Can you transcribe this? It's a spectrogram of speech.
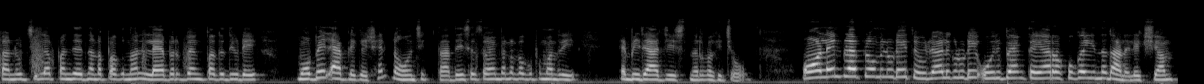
കണ്ണൂർ ജില്ലാ പഞ്ചായത്ത് നടപ്പാക്കുന്ന ലേബർ ബാങ്ക് പദ്ധതിയുടെ മൊബൈൽ ആപ്ലിക്കേഷൻ ലോഞ്ച് തദ്ദേശ സ്വയംഭരണ വകുപ്പ് മന്ത്രി എം പി രാജേഷ് നിർവഹിച്ചു. ഓൺലൈൻ പ്ലാറ്റ്ഫോമിലൂടെ തൊഴിലാളികളുടെ ഒരു ബാങ്ക് തയ്യാറാക്കുക എന്നതാണ് ലക്ഷ്യം.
